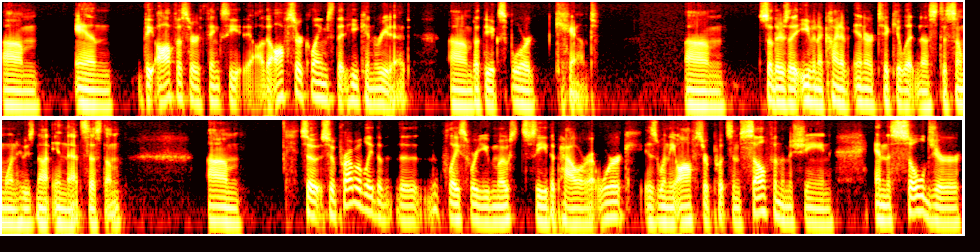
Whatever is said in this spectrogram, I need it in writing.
um, and the officer thinks he the officer claims that he can read it, um, but the explorer can't. Um, so there's a, even a kind of inarticulateness to someone who's not in that system. Um, so, so probably the, the, the place where you most see the power at work is when the officer puts himself in the machine, and the soldier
